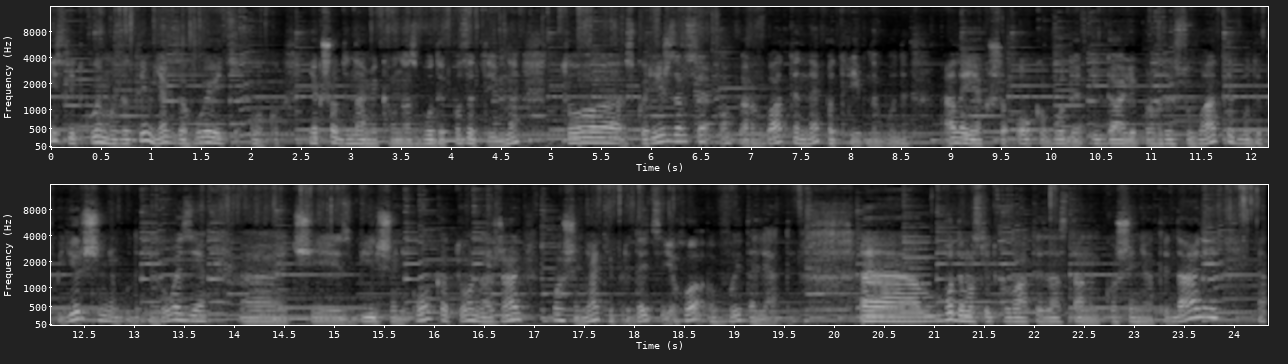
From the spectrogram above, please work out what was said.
і слідкуємо за тим, як загоюється око. Якщо динаміка у нас буде позитивна, то скоріш за все оперувати не потрібно буде. Але якщо око буде і далі прогресувати, буде погіршення, буде ерозія е, чи збільшення ока, то на жаль, кошеняті прийдеться його видаляти. Е, Будемо слідкувати за станом кошеняти далі. Е,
